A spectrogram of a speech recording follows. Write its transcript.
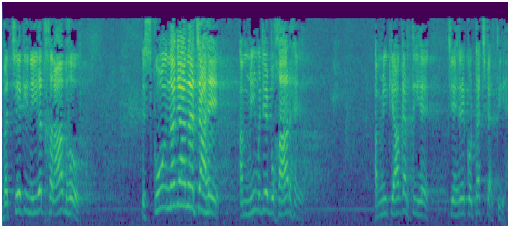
بچے کی نیت خراب ہو، اسکول نہ جانا چاہے، امی مجھے بخار ہے۔ امی کیا کرتی ہے؟ چہرے کو ٹچ کرتی ہے۔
